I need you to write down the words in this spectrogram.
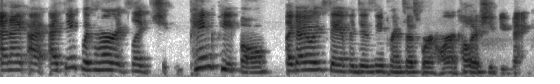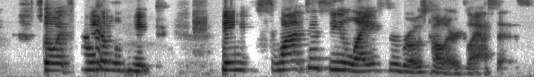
And I, I, I think with her, it's like she, pink people. Like I always say, if a Disney princess were an aura color, she'd be pink. So it's kind of like they want to see life through rose-colored glasses.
